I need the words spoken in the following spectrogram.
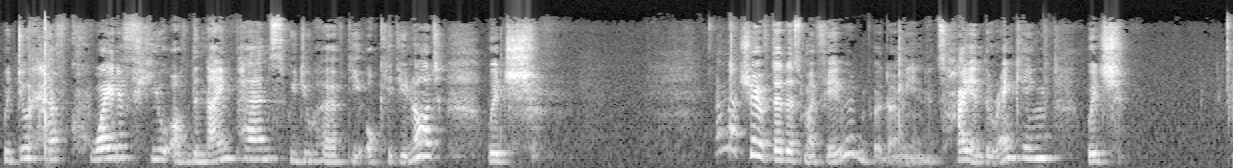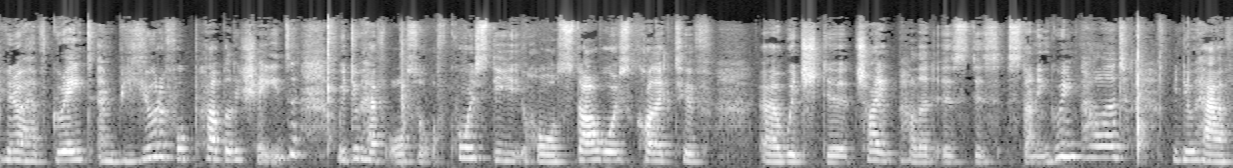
We do have quite a few of the nine pans. We do have the Kid You Not, which I'm not sure if that is my favorite, but I mean, it's high in the ranking, which you know have great and beautiful purpley shades we do have also of course the whole star wars collective uh, which the child palette is this stunning green palette we do have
